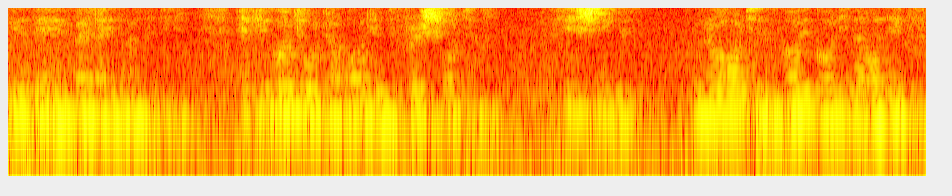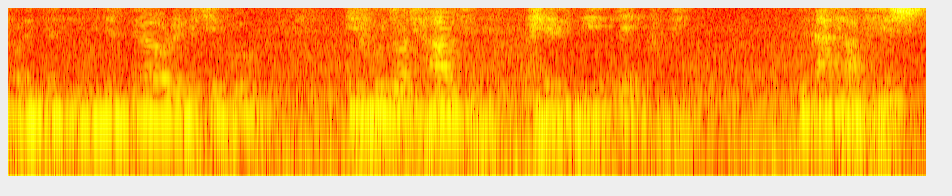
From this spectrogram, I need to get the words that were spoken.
with the biodiversity. And you go to water bodies, fresh water, fishing, we know what is going on in our lakes, for instance, in Bugesera or Lake Kivu. If we don't have healthy lakes, we can't have fish,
